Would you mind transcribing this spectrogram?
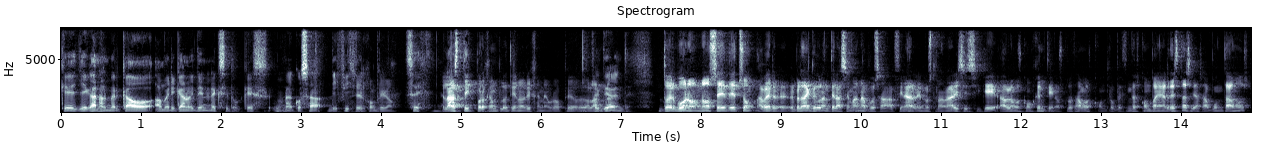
que llegan al mercado americano y tienen éxito, que es una cosa Sí, difícil. es complicado. Sí, Elastic, por ejemplo, tiene origen europeo, de Holanda. efectivamente. Entonces, bueno, no sé, de hecho, a ver, es verdad que durante la semana, pues al final en nuestro análisis sí que hablamos con gente y nos cruzamos con tropecientas compañías de estas y las apuntamos.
